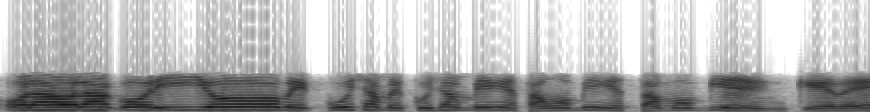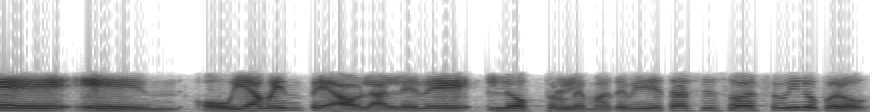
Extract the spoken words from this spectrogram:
Hola, hola Corillo, me escuchan, me escuchan bien, estamos bien, estamos bien. Quedé en, obviamente, hablarle de los problemas de bienestar sexual femenino, pero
